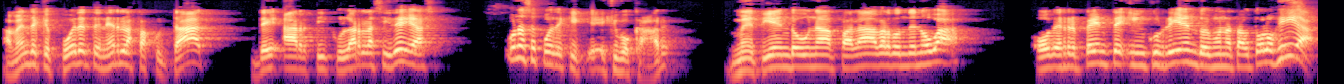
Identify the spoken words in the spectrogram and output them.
amén de que puede tener la facultad de articular las ideas, uno se puede equivocar metiendo una palabra donde no va o de repente incurriendo en una tautología.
